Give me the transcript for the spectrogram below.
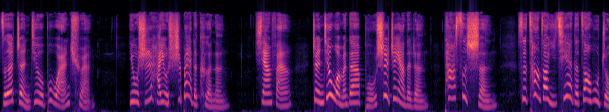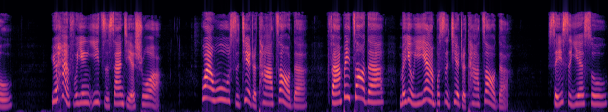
则拯救不完全，有时还有失败的可能。相反，拯救我们的不是这样的人，他是神，是创造一切的造物主。约翰福音一至三节说：“万物是借着他造的，凡被造的，没有一样不是借着他造的。谁是耶稣？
